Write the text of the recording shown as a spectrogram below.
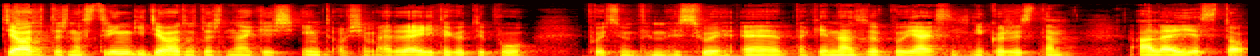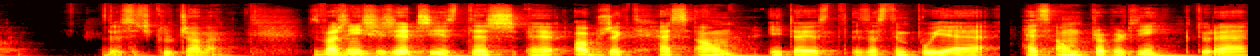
Działa to też na stringi, działa to też na jakieś int8 array i tego typu, powiedzmy, wymysły, e, takie nazwy, bo ja z nich nie korzystam, ale jest to dosyć kluczowe. Z ważniejszych rzeczy jest też e, object has own i to jest, zastępuje has own property, które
